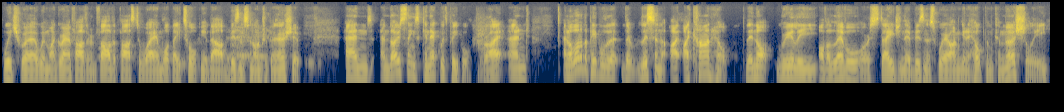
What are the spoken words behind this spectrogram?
which were when my grandfather and father passed away and what they taught me about business and entrepreneurship. And and those things connect with people, right? And and a lot of the people that, that listen, I, I can't help. They're not really of a level or a stage in their business where I'm going to help them commercially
